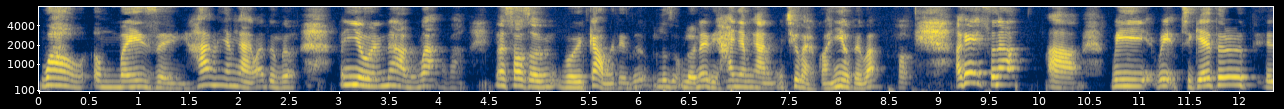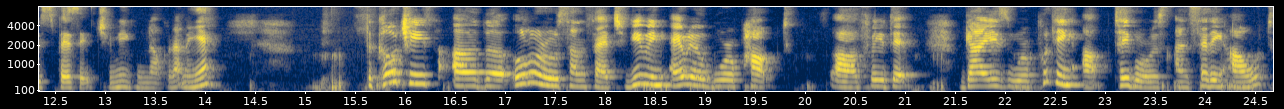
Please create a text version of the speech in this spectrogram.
Wow, amazing. 25 ngàn các bạn tưởng tượng. Nó nhiều đến nào đúng không ạ? Vâng. Nhưng mà so với với cả một thế giới lưu dụng lớn này thì 25 ngàn cũng chưa phải quá nhiều phải không ạ. Vâng. Ok, so now uh, we read together this passage. Chúng mình cùng đọc cái đoạn này nhé. The coaches of the Uluru Sunset viewing area were parked uh, three dip, Guys were putting up tables and setting out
